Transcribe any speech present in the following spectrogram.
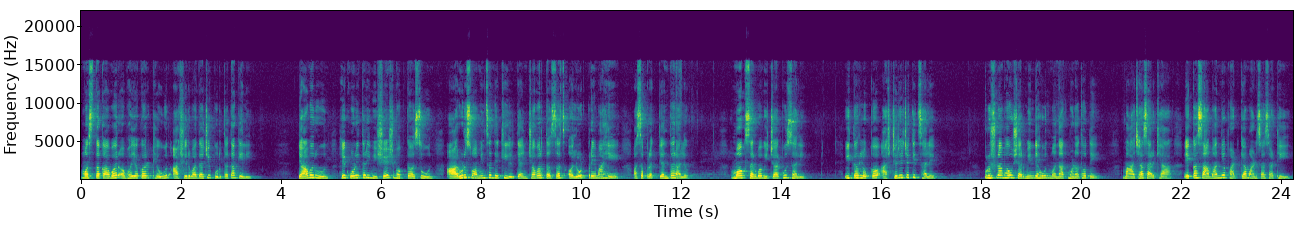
मस्तकावर अभयकर ठेवून आशीर्वादाची पूर्तता केली. त्यावरून हे कोणीतरी विशेष भक्त असून आरूढ स्वामींचं देखील त्यांच्यावर तसंच अलोट प्रेम आहे असं प्रत्यंतर आलं. मग सर्व विचारपूस झाली. इतर लोक आश्चर्यचकित झाले. कृष्णाभाऊ शर्मिंदे होऊन मनात म्हणत होते माझ्यासारख्या एका सामान्य फाटक्या माणसासाठी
